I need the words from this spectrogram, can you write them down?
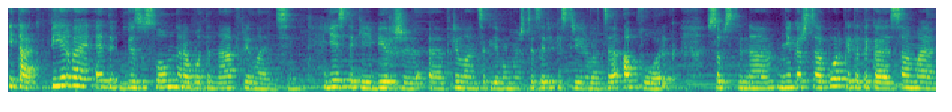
Итак, первое — это, безусловно, работа на фрилансе. Есть такие биржи э, фриланса, где вы можете зарегистрироваться. Upwork. Собственно, мне кажется, Upwork — это такая самая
